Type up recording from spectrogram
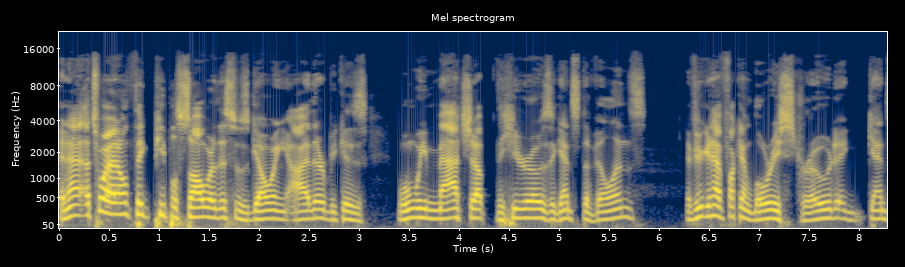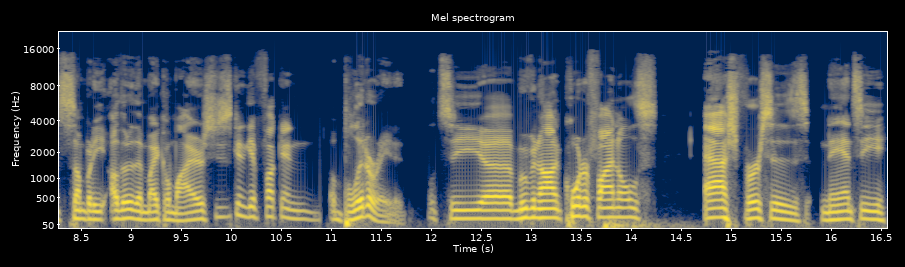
And that's why I don't think people saw where this was going either, because when we match up the heroes against the villains, if you're gonna have fucking Laurie Strode against somebody other than Michael Myers, she's just gonna get fucking obliterated. Let's see. Uh, moving on, quarterfinals: Ash versus Nancy.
